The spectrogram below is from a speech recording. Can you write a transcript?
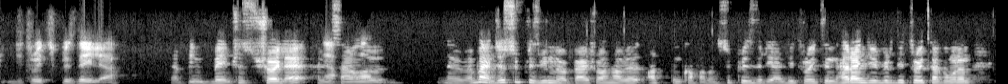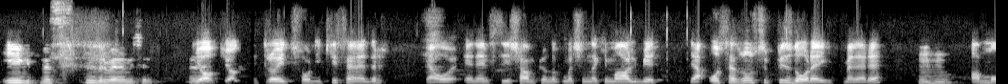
Detroit sürpriz değil ya. Ya, benim, benim için şöyle hani Ya, sen onu bence sürpriz bilmiyorum. Ben şu an hamle attım kafadan. Sürprizdir yani. Detroit'in herhangi bir Detroit takımının iyi gitmesi sürprizdir benim için. Evet. Yok yok. Detroit son 2 senedir ya o NFC şampiyonluk maçındaki mağlubiyet ya o sezon sürpriz de oraya gitmeleri. Hı hı. Ama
